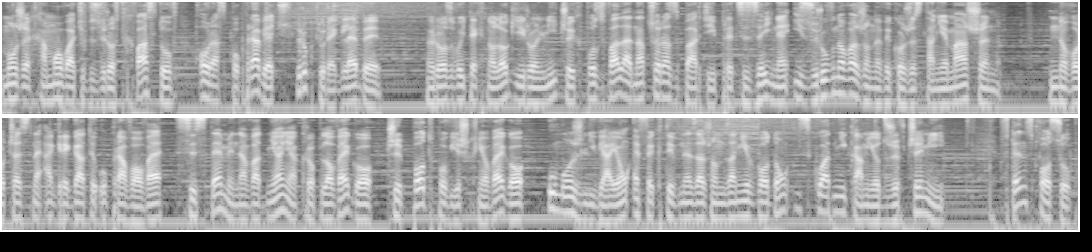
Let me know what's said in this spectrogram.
może hamować wzrost chwastów oraz poprawiać strukturę gleby. Rozwój technologii rolniczych pozwala na coraz bardziej precyzyjne i zrównoważone wykorzystanie maszyn. Nowoczesne agregaty uprawowe, systemy nawadniania kroplowego czy podpowierzchniowego umożliwiają efektywne zarządzanie wodą i składnikami odżywczymi. W ten sposób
